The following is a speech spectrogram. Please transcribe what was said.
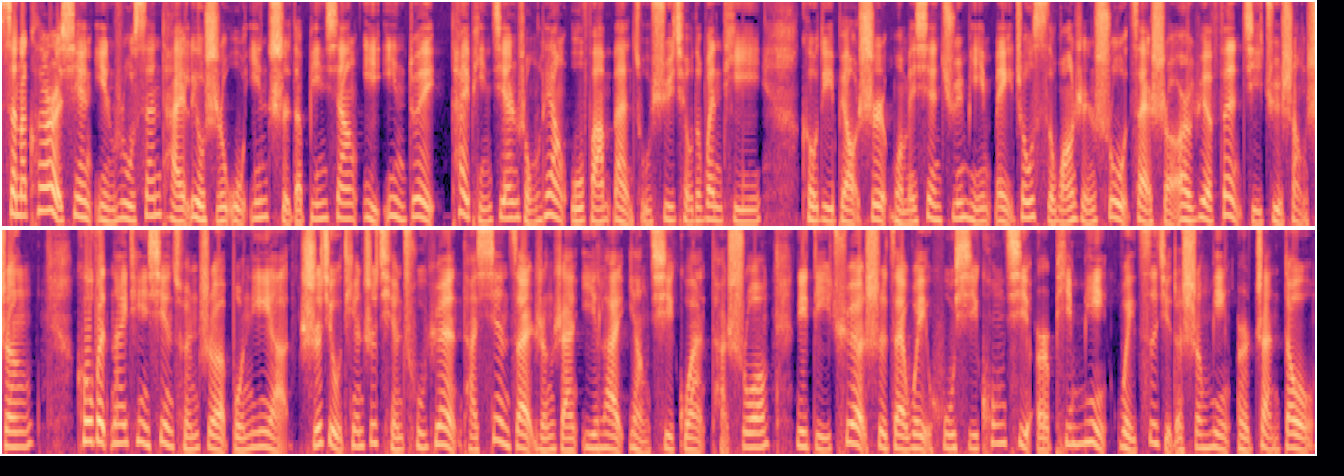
：“Santa Clara 县引入三台六十五英尺的冰箱，以应对。”太平间容量无法满足需求的问题，寇迪表示，我们县居民每周死亡人数在十二月份急剧上升。COVID-19 幸存者 Bonilla 十九天之前出院，他现在仍然依赖氧气管。他说：“你的确是在为呼吸空气而拼命，为自己的生命而战斗。”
